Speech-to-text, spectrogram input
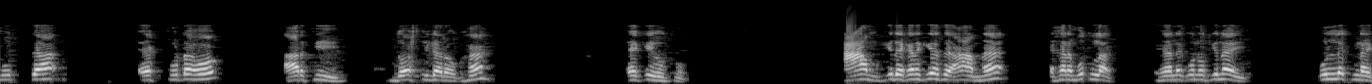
দুধটা এক ফোঁটা হোক, আর কি, দশ লিটার হোক হ্যাঁ? একই হুকুম। আম কি এখানে কি আছে? আম হ্যাঁ? এখানে মুতলাক, এখানে কোনো কি নাই? উল্লেখ নাই।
